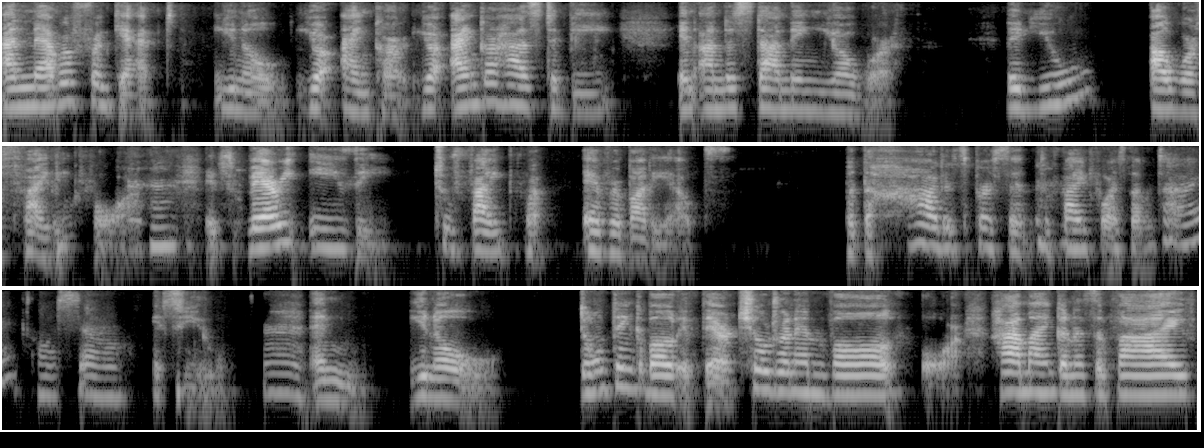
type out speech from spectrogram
and never forget you know your anchor your anchor has to be in understanding your worth that you are worth fighting for. Mhm. It's very easy to fight for everybody else. But the hardest person to fight for sometimes Awesome. is you. Mm. And, you know, don't think about if there are children involved or how am I going to survive?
